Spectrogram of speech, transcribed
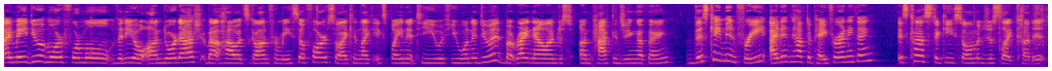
I may do a more formal video on DoorDash about how it's gone for me so far, so I can like explain it to you if you want to do it, but right now I'm just unpackaging a thing. This came in free, I didn't have to pay for anything. It's kind of sticky, so I'm gonna just like cut it.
